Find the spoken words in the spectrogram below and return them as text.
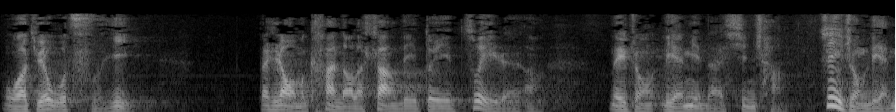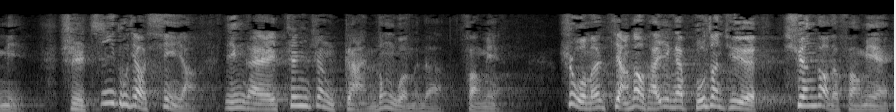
我绝无此意。但是让我们看到了上帝对罪人啊。那种怜悯的心肠，这种怜悯是基督教信仰应该真正感动我们的方面，是我们讲道台应该不断去宣告的方面。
